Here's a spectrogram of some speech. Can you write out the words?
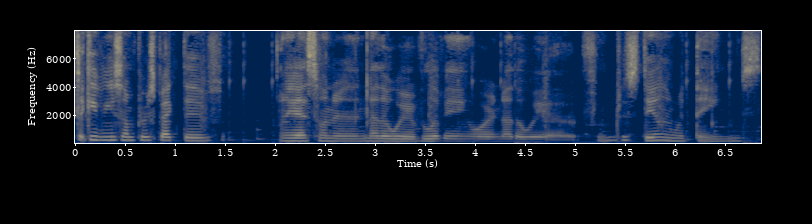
To give you some perspective, I guess, on another way of living or another way of just dealing with things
